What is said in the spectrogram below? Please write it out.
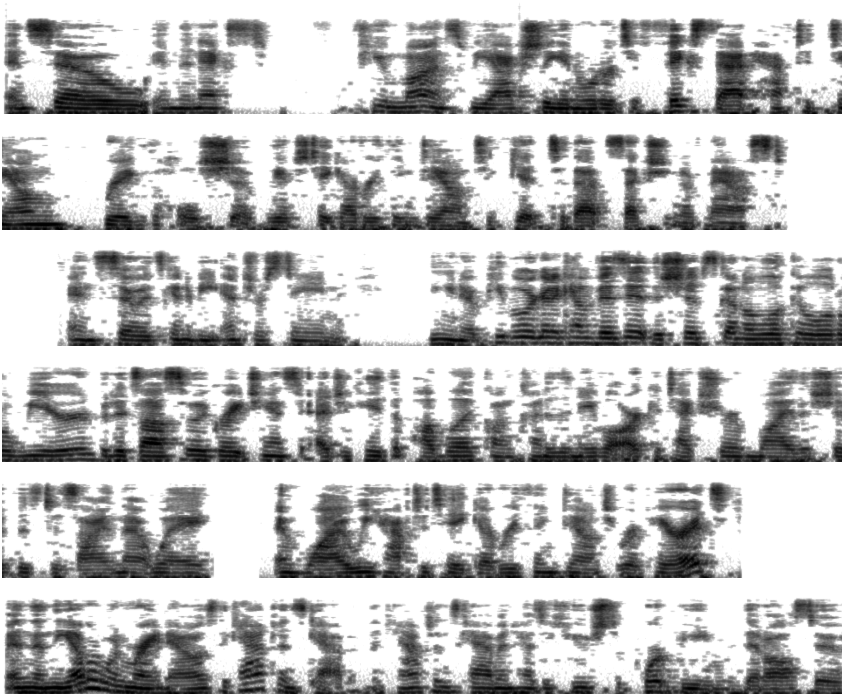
And so, in the next few months, we actually, in order to fix that, have to down rig the whole ship. We have to take everything down to get to that section of mast. And so it's going to be interesting. You know, people are going to come visit. The ship's going to look a little weird, but it's also a great chance to educate the public on kind of the naval architecture and why the ship is designed that way and why we have to take everything down to repair it. And then the other one right now is the captain's cabin. The captain's cabin has a huge support beam that also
